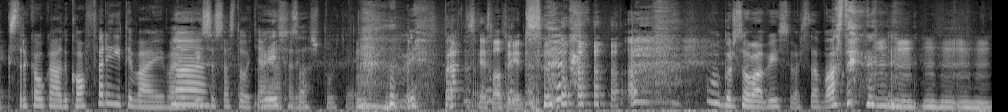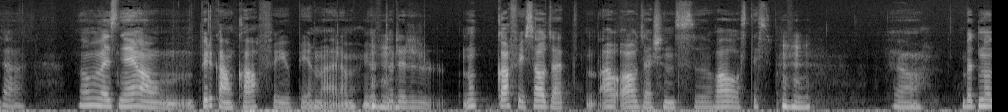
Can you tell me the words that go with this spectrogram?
ekstra kaut kādu koferīti vai, vai Nē, visu sastūķēju? Visu sastūķēju. Praktiskais latvietis. Ugursomā visu var sabāzt. mm -hmm, mm -hmm. Jā. Nu, mēs ņēmām, pirkām kafiju, piemēram, jo mm -hmm. tur ir nu, kafijas audzēt, audzēšanas valstis. Mm -hmm. Jā. Bet nu,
